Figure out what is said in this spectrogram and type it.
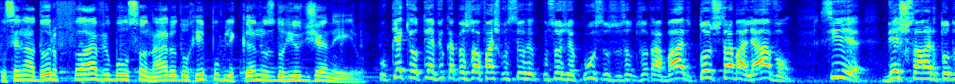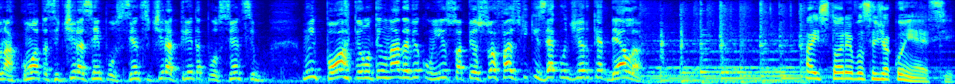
o senador Flávio Bolsonaro do Republicanos do Rio de Janeiro. O que é que eu tenho a ver que a pessoa faz com, seu, com seus recursos, do seu, seu trabalho? Todos trabalhavam. Se deixa o salário todo na conta, se tira 100%, se tira 30%, se... não importa, eu não tenho nada a ver com isso. A pessoa faz o que quiser com o dinheiro que é dela. A história você já conhece.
